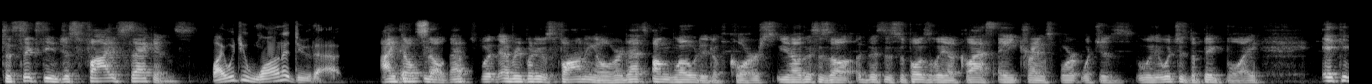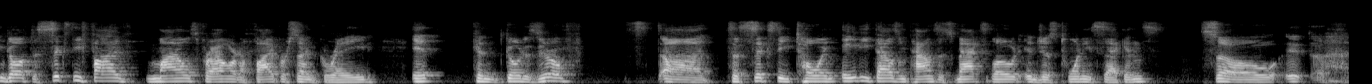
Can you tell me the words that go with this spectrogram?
to sixty in just five seconds. Why would you want to do that? I don't it's, know. That's what everybody was fawning over. That's unloaded, of course. You know, this is a this is supposedly a class eight transport, which is which is the big boy. It can go up to 65 miles per hour on a five percent grade. It can go to zero uh, to 60, towing 80,000 pounds its max load in just 20 seconds. So it, uh,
